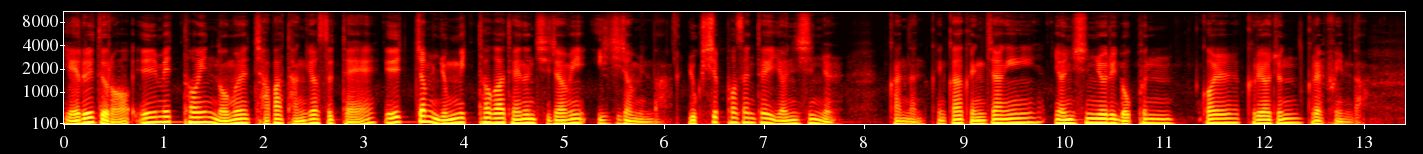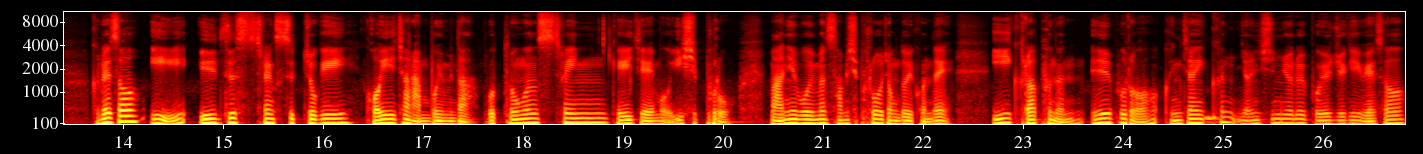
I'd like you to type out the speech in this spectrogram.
예를 들어 1m인 놈을 잡아 당겼을 때 1.6m가 되는 지점이 이 지점입니다. 60%의 연신율 갖는 그러니까 굉장히 연신율이 높은 걸 그려준 그래프입니다. 그래서 이 일드 스트렝스 쪽이 거의 잘 안 보입니다. 보통은 스트레인 게이지의 뭐 20% 많이 보이면 30% 정도일 건데 이 그래프는 일부러 굉장히 큰 연신율을 보여주기 위해서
